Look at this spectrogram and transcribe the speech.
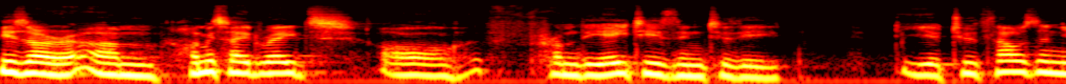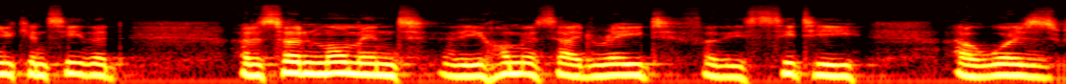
These are um, homicide rates from the 80s into the year 2000. You can see that at a certain moment, the homicide rate for the city uh, was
